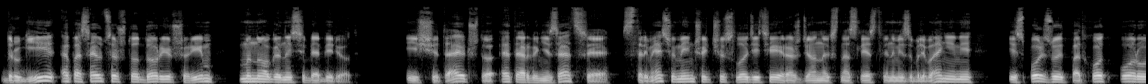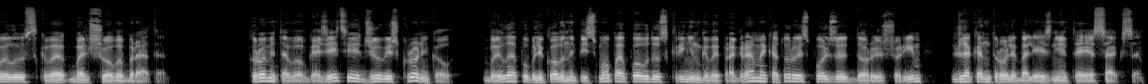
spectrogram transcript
Другие опасаются, что Дор Ершурим много на себя берет, и считают, что эта организация, стремясь уменьшить число детей, рожденных с наследственными заболеваниями, использует подход Оруэлловского «большого брата». Кроме того, в газете Jewish Chronicle было опубликовано письмо по поводу скрининговой программы, которую использует Дор и Шурим для контроля болезни Тея-Сакса.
